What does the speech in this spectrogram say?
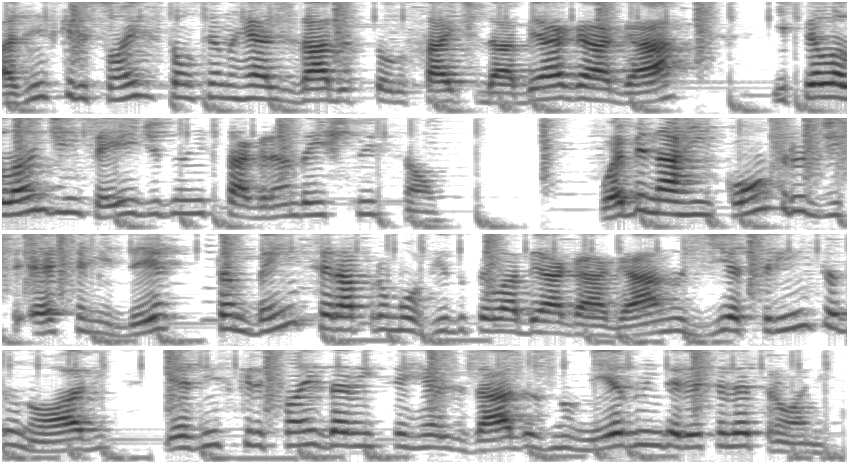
As inscrições estão sendo realizadas pelo site da BHH e pela landing page do Instagram da instituição. O webinar Encontro de SMD também será promovido pela BHH no dia 30 do 9 e as inscrições devem ser realizadas no mesmo endereço eletrônico.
